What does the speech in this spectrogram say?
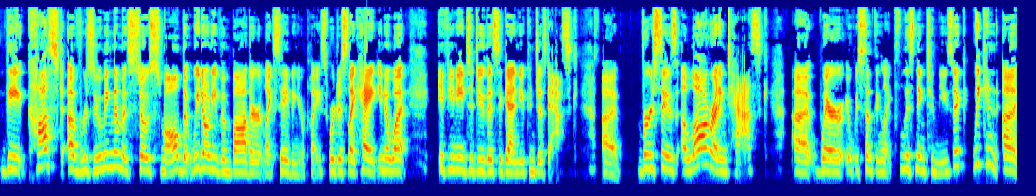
the cost of resuming them is so small that we don't even bother like saving your place. We're just like hey you know what? If you need to do this again you can just ask. Uh, versus a long running task uh, where it was something like listening to music we can uh,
